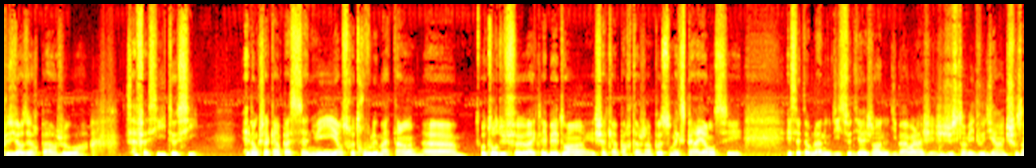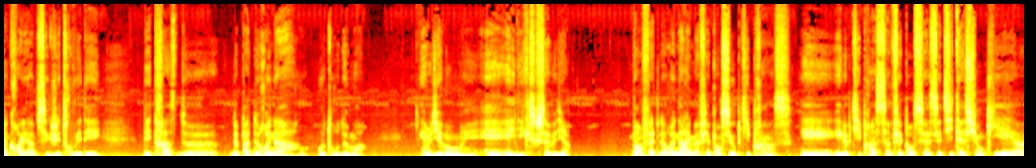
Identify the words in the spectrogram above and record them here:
plusieurs heures par jour, ça facilite aussi. Et donc chacun passe sa nuit et on se retrouve le matin euh, autour du feu avec les bédouins et chacun partage un peu son expérience. Et, et cet homme-là nous dit, ce dirigeant-là nous dit, bah voilà, j'ai juste envie de vous dire une chose incroyable, c'est que j'ai trouvé des, des traces de, de pattes de renard autour de moi. Et on lui dit, bon, et, et, il dit, qu'est-ce que ça veut dire? Ben, En fait, le renard, il m'a fait penser au petit prince. Et, et, le petit prince, ça me fait penser à cette citation qui est euh,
